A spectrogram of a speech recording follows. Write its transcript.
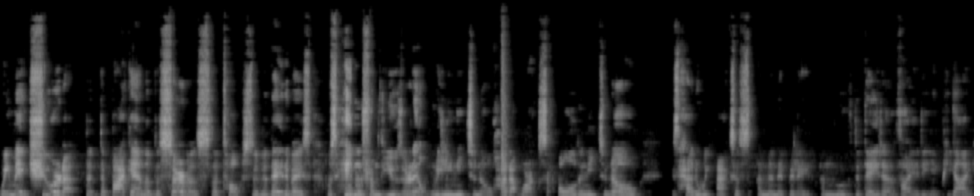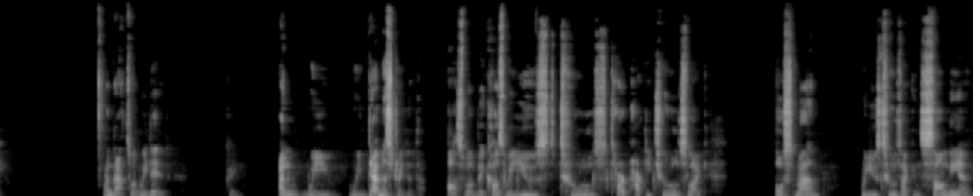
we made sure that the, the back end of the service that talks to the database was hidden from the user. They don't really need to know how that works. All they need to know is how do we access and manipulate and move the data via the api and that's what we did okay? And we we demonstrated that possible because we used tools third-party tools like postman we use tools like insomnia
